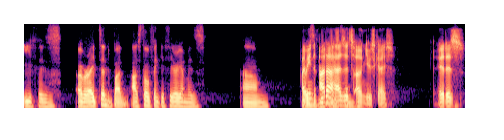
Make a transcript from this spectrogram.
ETH is overrated, but I still think Ethereum is. Um, I mean, ADA has its own use case. It is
